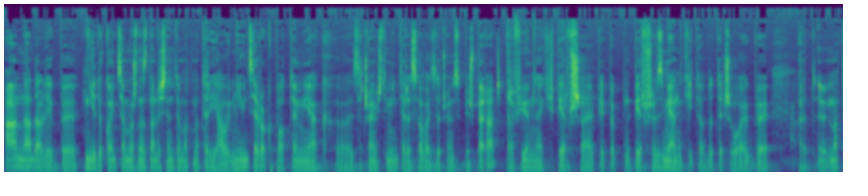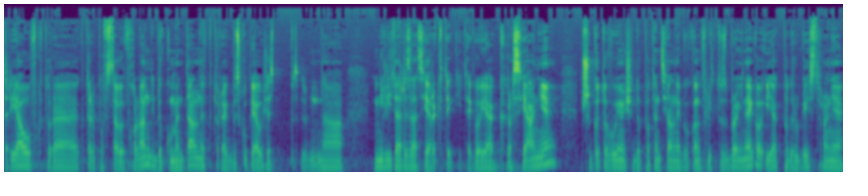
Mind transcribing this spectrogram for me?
a nadal jakby nie do końca można znaleźć na ten temat materiały. I mniej więcej rok po tym, jak e, zacząłem się tym interesować, zacząłem sobie szperać, trafiłem na jakieś pierwsze, pierwsze wzmianki. To dotyczyło jakby materiałów, które, które powstały w Holandii, dokumentalnych, które jakby skupiały się na militaryzacji Arktyki, tego jak Rosjanie przygotowują się do potencjalnego konfliktu zbrojnego i jak po drugiej stronie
